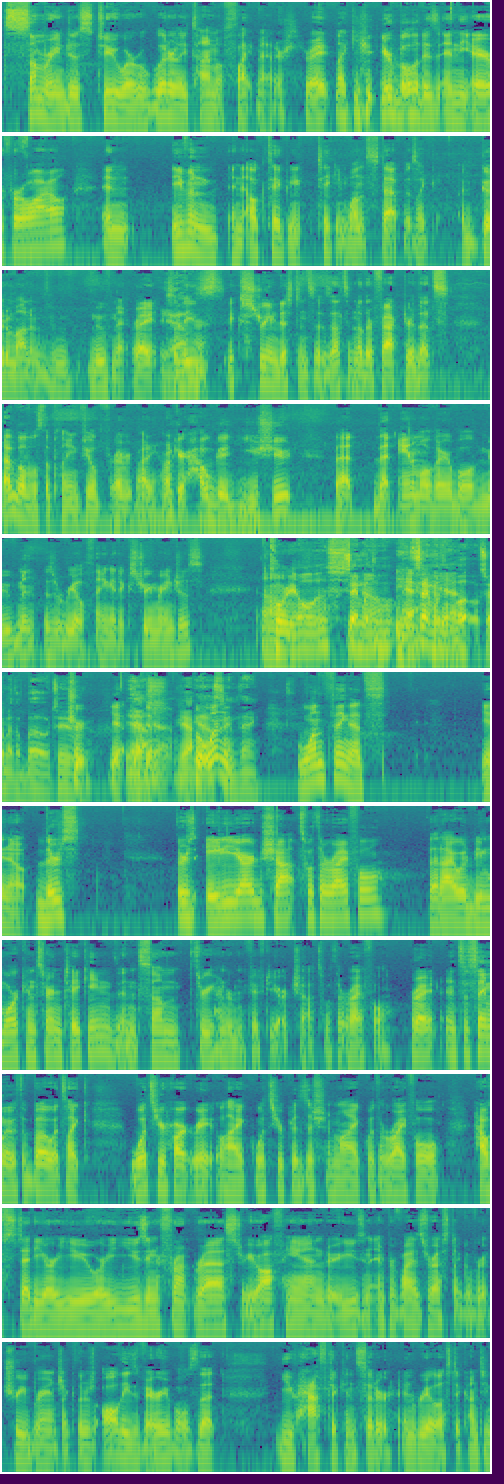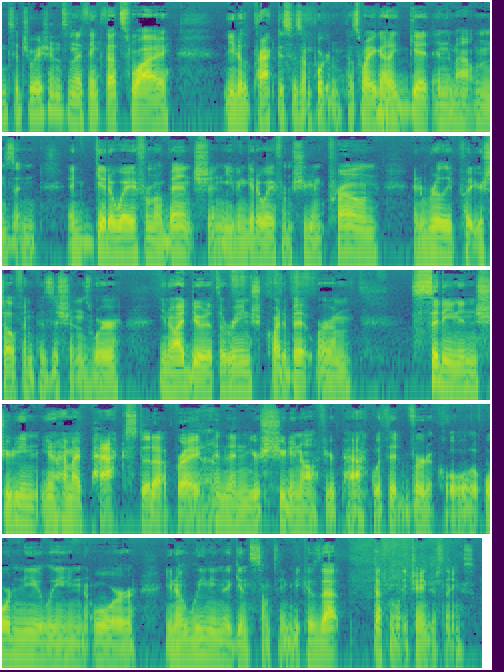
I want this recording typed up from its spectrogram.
some ranges too where literally time of flight matters, right? Like you, your bullet is in the air for a while, and even an elk taking taking one step is like a good amount of movement, right? Yeah. so Yeah. these extreme distances, that's another factor that's that levels the playing field for everybody. I don't care how good you shoot, that that animal variable of movement is a real thing at extreme ranges. Um, Coriolis Same with the, Yeah. same with Yeah. the bow, same with the bow too. True. Yeah. Yeah. Yeah. Yeah. Yeah. But one, same thing. one thing that's you know there's there's 80 yard shots with a rifle that I would be more concerned taking than some 350 yard shots with a rifle, right? And it's the same way with a bow. It's like, what's your heart rate like? What's your position like with a rifle? How steady are you? Are you using a front rest? Are you offhand? Are you using an improvised rest like over a tree branch? Like there's all these variables that you have to consider in realistic hunting situations. And I think that's why you know the practice is important. That's why you got to mm-hmm. get in the mountains and and get away from a bench and even get away from shooting prone and really put yourself in positions where you know I do it at the range quite a bit where I'm sitting and shooting, you know, have my pack stood up, right? And then you're shooting off your pack with it vertical or kneeling or, you know, leaning against something because that definitely changes things.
